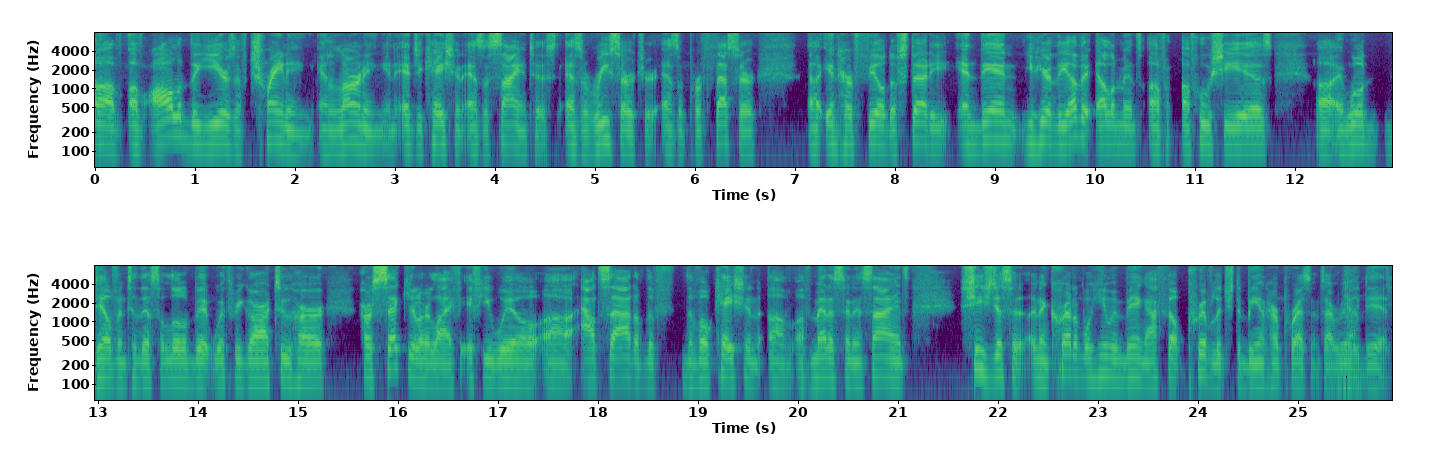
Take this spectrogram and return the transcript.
of of all of the years of training and learning and education as a scientist, as a researcher, as a professor, uh, in her field of study. And then you hear the other elements of, of who she is. Uh, and we'll delve into this a little bit with regard to her her secular life, if you will, uh, outside of the, the vocation of, of medicine and science. She's just a, an incredible human being. I felt privileged to be in her presence. I really yeah. did.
